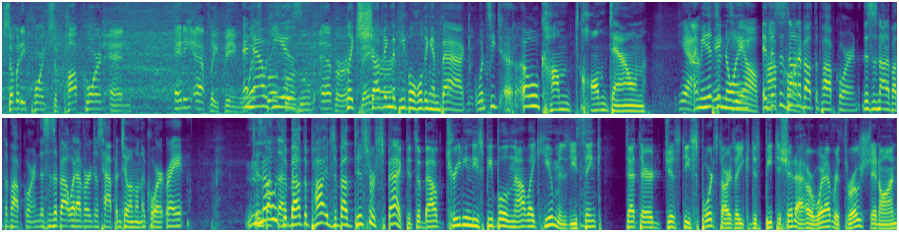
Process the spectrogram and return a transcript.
Somebody pouring some popcorn and any athlete being And now Westbrook he is or whomever like shoving the people holding him back. What's he? Do? Oh, calm, calm down. Yeah, I mean it's annoying. deal. This is not about the popcorn. This is not about the popcorn. This is about whatever just happened to him on the court, right? This is no, about it's the- about the po- it's about disrespect. It's about treating these people not like humans. You think that they're just these sports stars that you could just beat the shit out or whatever, throw shit on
